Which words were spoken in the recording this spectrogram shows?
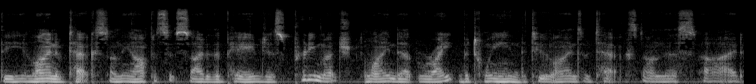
the line of text on the opposite side of the page is pretty much lined up right between the two lines of text on this side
